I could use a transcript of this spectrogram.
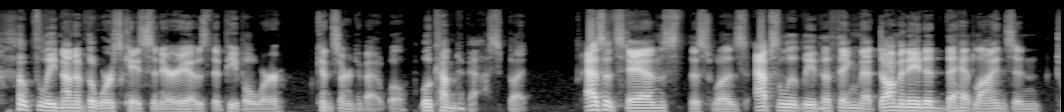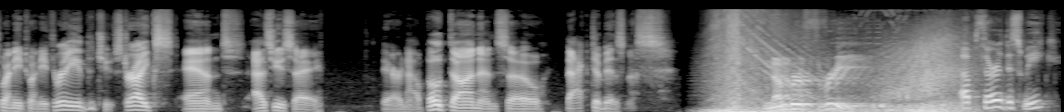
hopefully none of the worst case scenarios that people were concerned about will will come to pass. But as it stands, this was absolutely the thing that dominated the headlines in 2023, the two strikes. And as you say, they are now both done. And so back to business. Number three. Up third this week,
